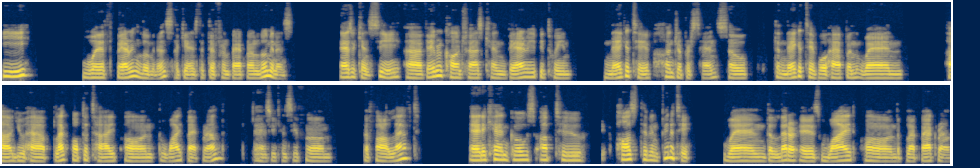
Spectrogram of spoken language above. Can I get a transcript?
E with varying luminance against the different background luminance. As you can see, uh, Weber contrast can vary between negative 100%. So the negative will happen when uh, you have black optotype on the white background, as you can see from the far left. And it can goes up to positive infinity when the letter is white on the black background.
